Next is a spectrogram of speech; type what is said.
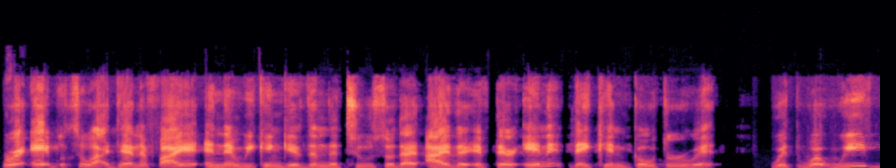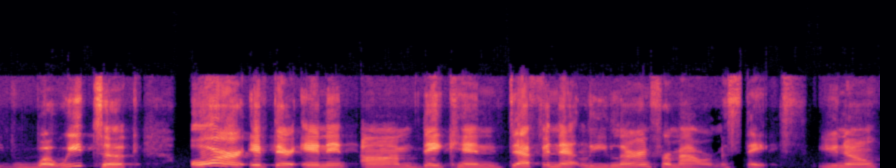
We're able to identify it and then we can give them the tools so that either if they're in it, they can go through it with what we what we took or if they're in it um they can definitely learn from our mistakes you know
